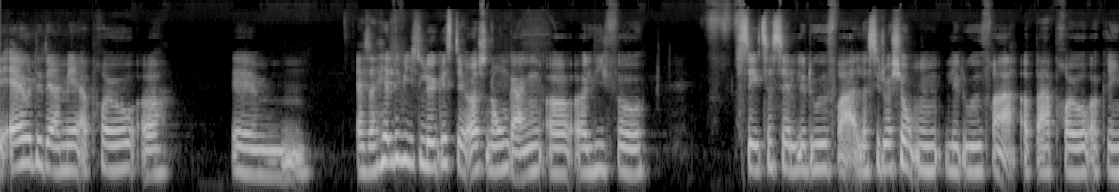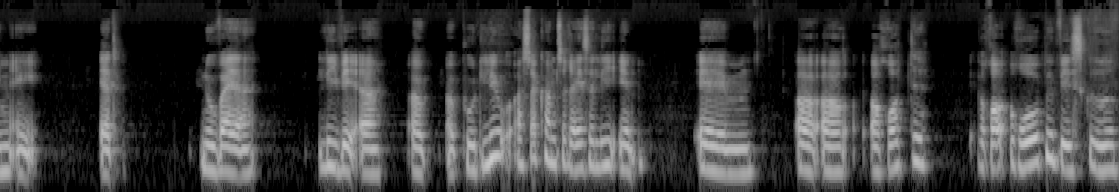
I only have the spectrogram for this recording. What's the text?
det er jo det der med at prøve at... Øhm, altså heldigvis lykkes det også nogle gange at, at lige få set sig selv lidt udefra, eller situationen lidt udefra, og bare prøve at grine af, at nu var jeg lige ved at, at, at putte liv, og så kom Teresa lige ind øhm, og, og, og råbte, råbe viskede,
